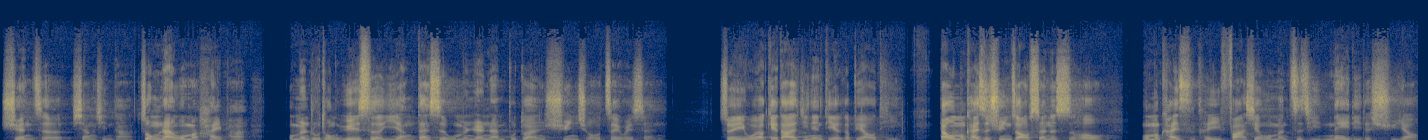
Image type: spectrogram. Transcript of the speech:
选择相信他。纵然我们害怕，我们如同约瑟一样，但是我们仍然不断寻求这位神。所以，我要给大家今天第二个标题：当我们开始寻找神的时候，我们开始可以发现我们自己内里的需要，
